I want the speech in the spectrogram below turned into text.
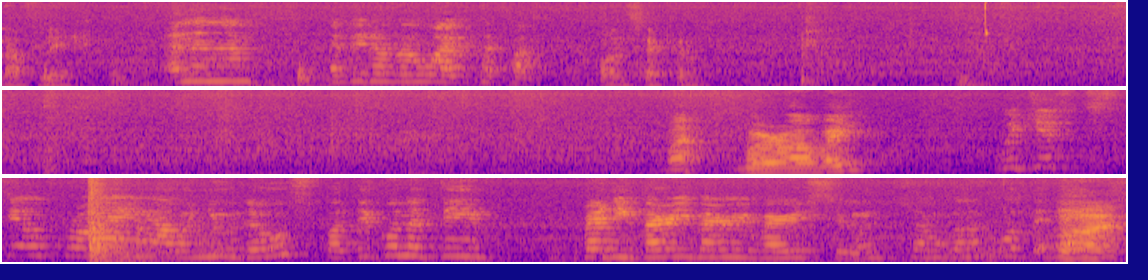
lovely. And then um, a bit of a white pepper. One second. Right, where are we? We're just still frying our noodles, but they're gonna be ready very, very, very soon. So I'm gonna put the Right. eggs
